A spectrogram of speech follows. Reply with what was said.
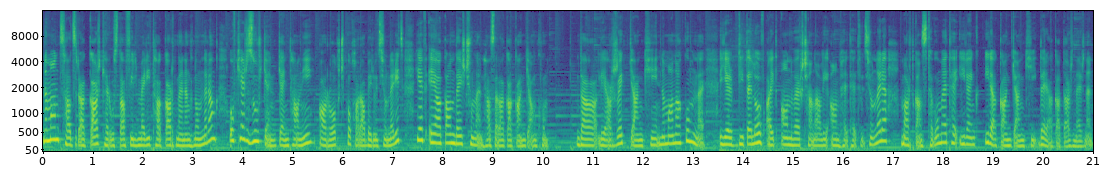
Նման ցածրակարգ հերոստաֆիլմերի թակարդն են ընկնում նրանք, ովքեր զուրկ են կենթանի առողջ փոխհարաբերություններից եւ էական դեր չունեն հասարակական կյանքում դա լիարժեք կյանքի նմանակումն է, երբ դիտելով այդ անվերջանալի անհեթեթությունները մարդկանց թվում է, թե իրենք իրական կյանքի դերակատարներն են։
